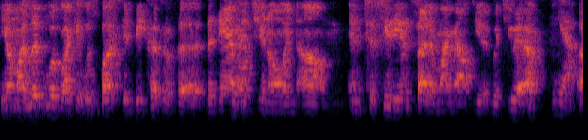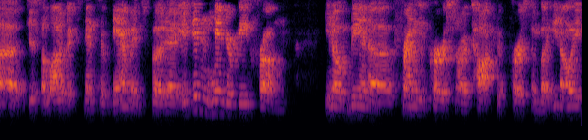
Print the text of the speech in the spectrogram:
you know, my lip looked like it was busted because of the the damage. You know, and um, and to see the inside of my mouth, you, which you have, yeah. uh, just a lot of extensive damage. But uh, it didn't hinder me from, you know, being a friendly person or a talkative person. But you know, it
